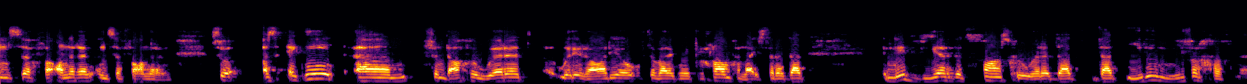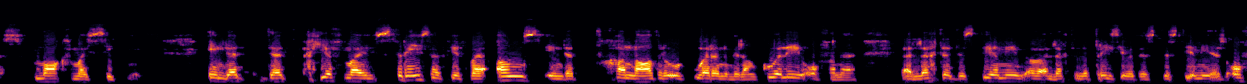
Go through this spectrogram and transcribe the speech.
Insig verandering, insig verandering. So as ek nie ehm um, vandag gehoor het oor die radio of terwyl ek my program geluister het dat net weer dit vas gehoor het dat dat hierdie nie vergifnis maak vir my siek nie en dit dit gee vir my stres en gee vir my angs en dit gaan later ook oor in 'n melankolie of in 'n 'n ligte distemie 'n ligte depressie wat is distemie is of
